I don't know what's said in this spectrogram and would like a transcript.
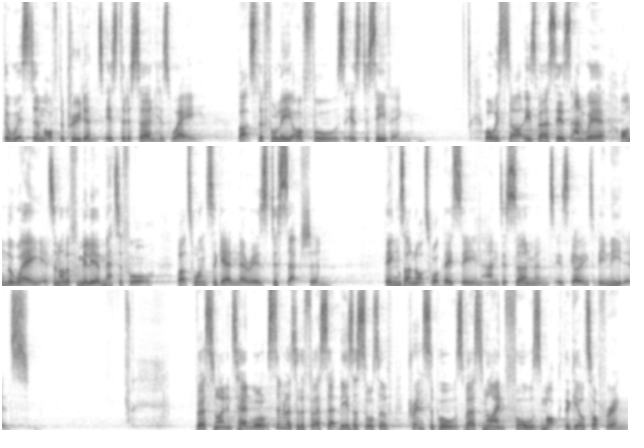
The wisdom of the prudent is to discern his way, but the folly of fools is deceiving. Well, we start these verses and we're on the way. It's another familiar metaphor, but once again, there is deception. Things are not what they seem, and discernment is going to be needed. Verse 9 and 10, well, similar to the first set, these are sort of principles. Verse 9 fools mock the guilt offering,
